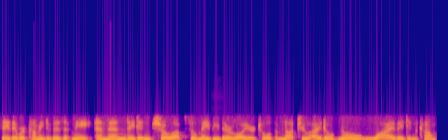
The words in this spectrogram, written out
say they were coming to visit me, and then they didn't show up. So maybe their lawyer told them not to. I don't know why they didn't come.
